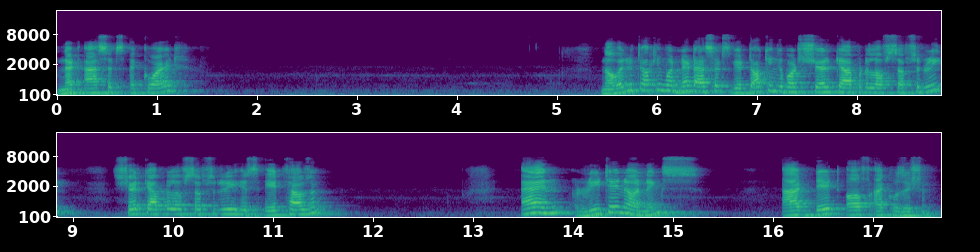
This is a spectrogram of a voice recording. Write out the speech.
net assets acquired. Now when we're talking about net assets we're talking about share capital of subsidiary. Share capital of subsidiary is 8000 and retain earnings at date of acquisition.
